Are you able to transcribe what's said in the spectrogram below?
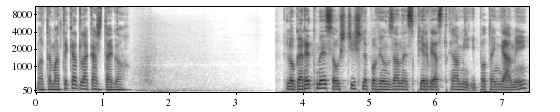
matematyka dla każdego. Logarytmy są ściśle powiązane z pierwiastkami i potęgami,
